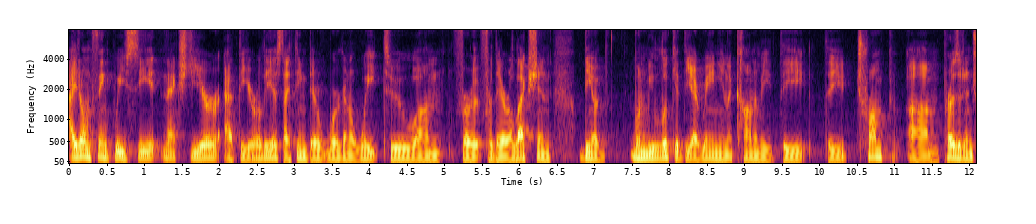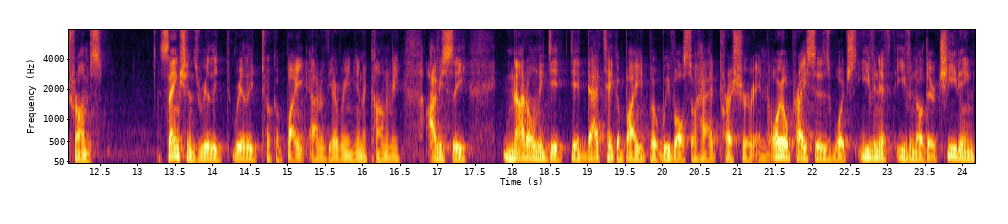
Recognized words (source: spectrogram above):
I don't think we see it next year at the earliest. I think we're going to wait to um, for for their election. You know, when we look at the Iranian economy, the the Trump um, President Trump's sanctions really really took a bite out of the Iranian economy. Obviously, not only did did that take a bite, but we've also had pressure in oil prices, which even if even though they're cheating,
